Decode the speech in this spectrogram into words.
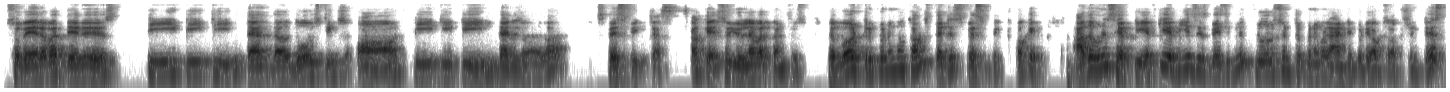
So wherever there is TTT, that the, those things are TTT, that is all a specific tests. Okay, so you'll never confuse. The word treponema comes, that is specific. Okay. Other one is FT. FTABS is basically fluorescent treponemal antibody absorption test.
